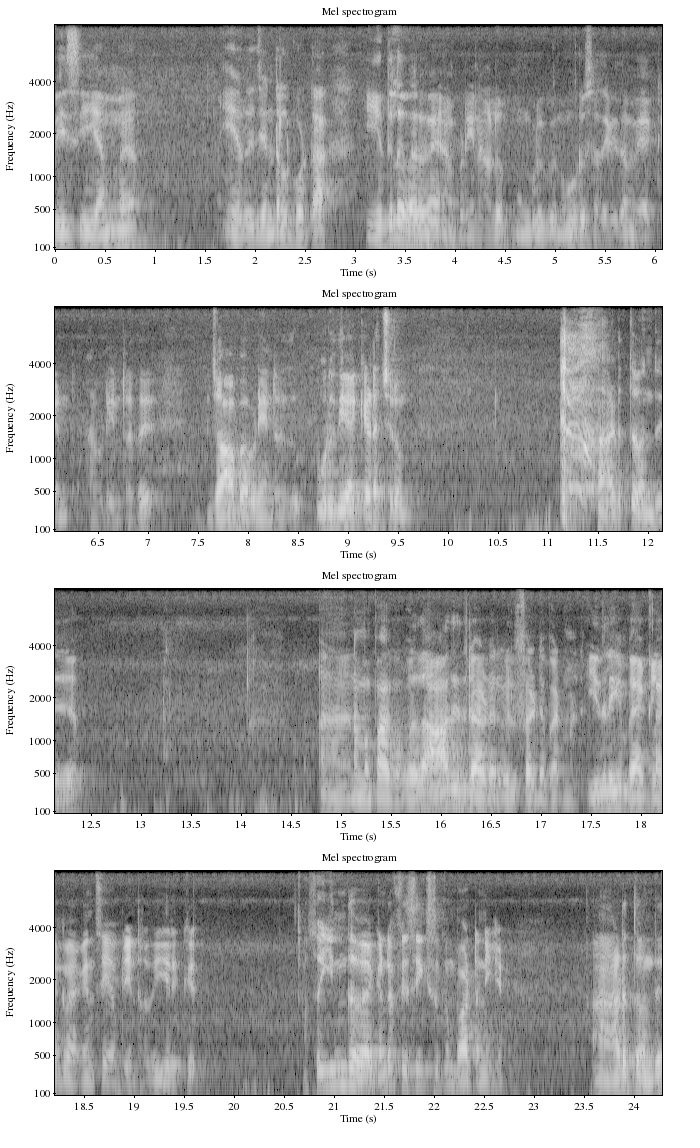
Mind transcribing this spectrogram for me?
பிசிஎம்மு எது ஜென்ரல் கோட்டா எதில் வருவேன் அப்படின்னாலும் உங்களுக்கு நூறு சதவீதம் வேக்கண்ட் அப்படின்றது ஜாப் அப்படின்றது உறுதியாக கிடச்சிரும். அடுத்து வந்து நம்ம பார்க்க போகிறது ஆதி திராவிடர் வெல்ஃபேர் டிபார்ட்மெண்ட். இதுலேயும் பேக்லாக் வேகன்சி அப்படின்றது இருக்குது ஸோ இந்த வேக்கண்ட்டு ஃபிசிக்ஸுக்கும் பாட்டனிக்கும் அடுத்து வந்து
